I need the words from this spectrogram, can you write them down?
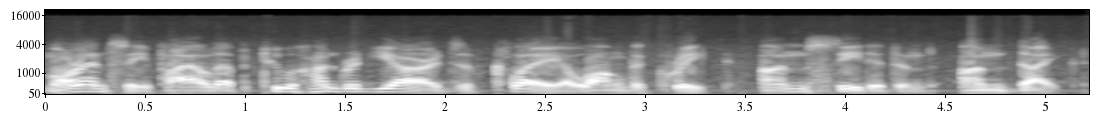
Morenci piled up 200 yards of clay along the creek, unseeded and undiked.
